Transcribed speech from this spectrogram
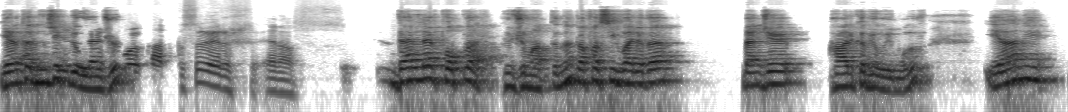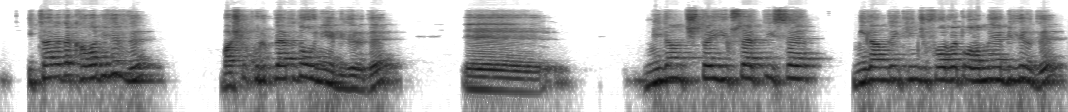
yaratabilecek bir Yani oyuncu. Gol katkısı verir en az. Derler toplar hücum hattını. Rafa Silva'yla da bence harika bir uyum olur. Yani İtalya'da kalabilirdi. Başka kulüplerde de oynayabilirdi. Ee, Milan çıtayı yükselttiyse Milan'da ikinci forvet olamayabilirdi.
